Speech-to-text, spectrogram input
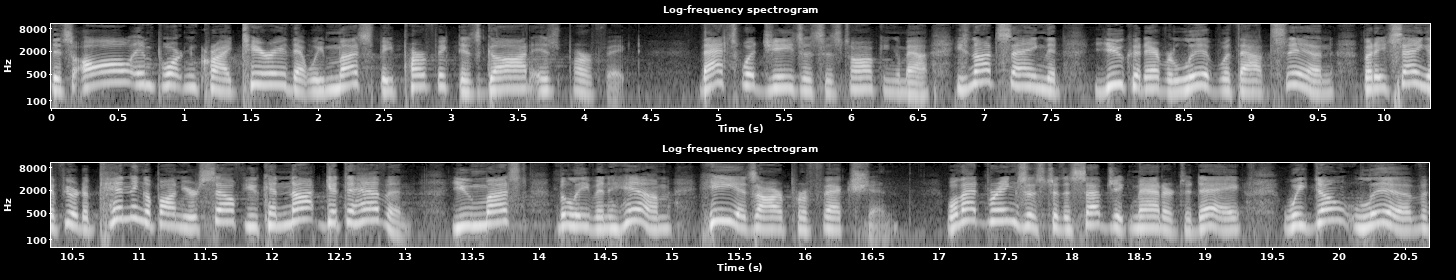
this all important criteria that we must be perfect as God is perfect. That's what Jesus is talking about. He's not saying that you could ever live without sin, but he's saying if you're depending upon yourself, you cannot get to heaven. You must believe in Him. He is our perfection. Well, that brings us to the subject matter today. We don't live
